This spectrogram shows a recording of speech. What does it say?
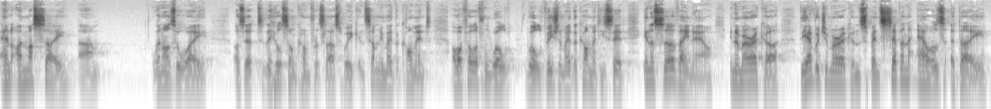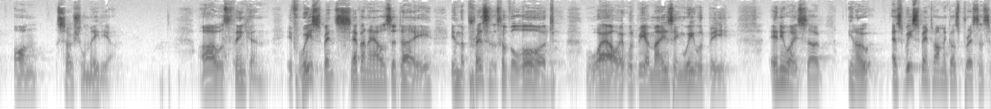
and I must say, um, when I was away, I was at the Hillsong conference last week, and somebody made the comment. Oh, a fellow from World, World Vision made the comment. He said, In a survey now, in America, the average American spends seven hours a day on social media. I was thinking, if we spent seven hours a day in the presence of the Lord, wow, it would be amazing. We would be. Anyway, so, you know, as we spend time in God's presence,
